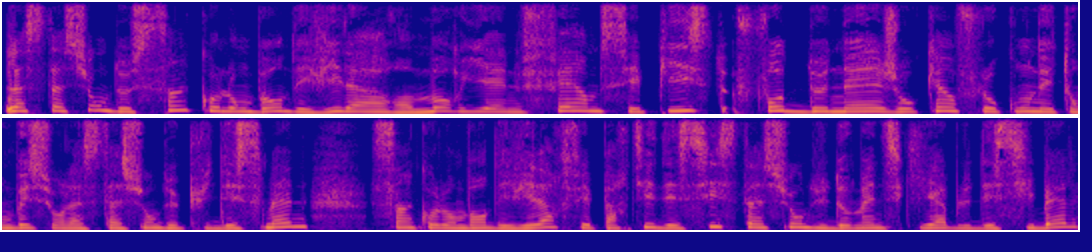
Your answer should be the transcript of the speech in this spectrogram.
La station de Saint-Colomban des Villars en Maurienne ferme ses pistes faute de neige. Aucun flocon n'est tombé sur la station depuis des semaines. Saint-Colomban des Villars fait partie des six stations du domaine skiable des Cibelles.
